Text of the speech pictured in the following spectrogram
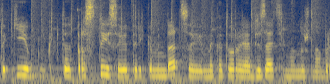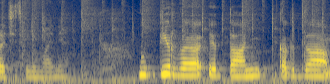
такие какие-то простые советы, рекомендации, на которые обязательно нужно обратить внимание. Ну, первое – это когда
